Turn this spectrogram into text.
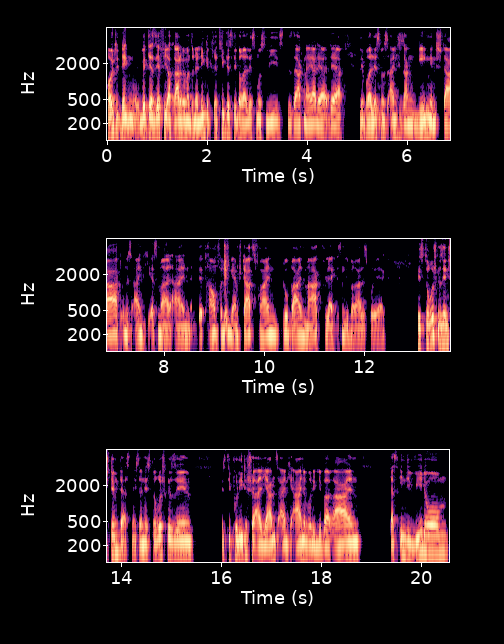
heute denken, wird ja sehr viel, auch gerade wenn man so eine linke Kritik des Liberalismus liest, gesagt, naja, der, der Liberalismus ist eigentlich sozusagen gegen den Staat und ist eigentlich erstmal ein, der Traum von irgendeinem staatsfreien globalen Markt, vielleicht ist ein liberales Projekt. Historisch gesehen stimmt das nicht, sondern historisch gesehen ist die politische Allianz eigentlich eine, wo die Liberalen das Individuum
